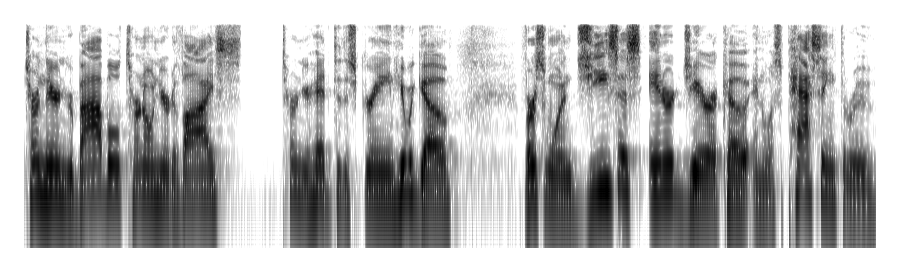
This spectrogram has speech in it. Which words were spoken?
Turn there in your Bible. Turn on your device. Turn your head to the screen. Here we go. Verse 1 Jesus entered Jericho and was passing through.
